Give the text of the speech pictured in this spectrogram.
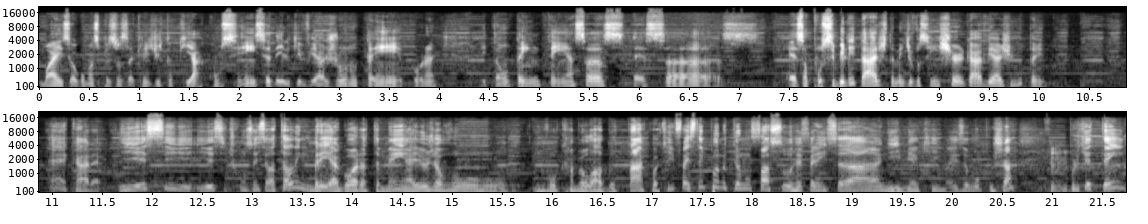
mas algumas pessoas acreditam que a consciência dele que viajou no tempo, né? Então tem, tem essas, essas, essa possibilidade também de você enxergar a viagem no tempo. É, cara, e esse, e esse de consciência, eu até lembrei agora também, aí eu já vou invocar meu lado otaku aqui. Faz tempo que eu não faço referência a anime aqui, mas eu vou puxar, Hum. porque tem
